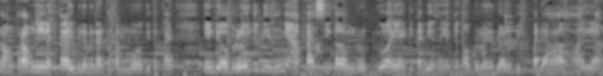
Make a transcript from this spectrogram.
nongkrong nih, kita lagi benar-benar ketemu gitu kan. Yang diobrolin tuh biasanya apa sih? Kalau menurut gue ya, kita biasanya tuh ngobrolin udah lebih kepada hal-hal yang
